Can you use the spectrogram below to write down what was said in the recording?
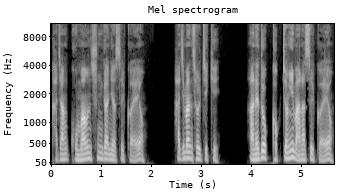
가장 고마운 순간이었을 거예요. 하지만 솔직히 아내도 걱정이 많았을 거예요.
